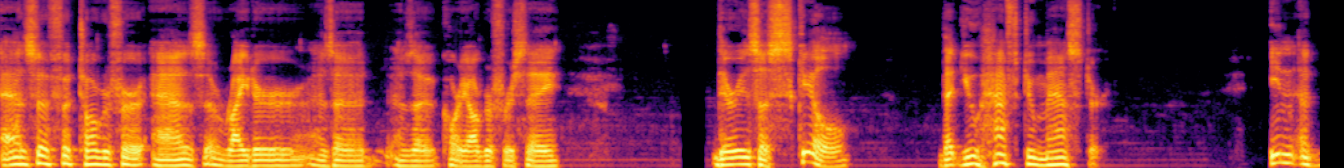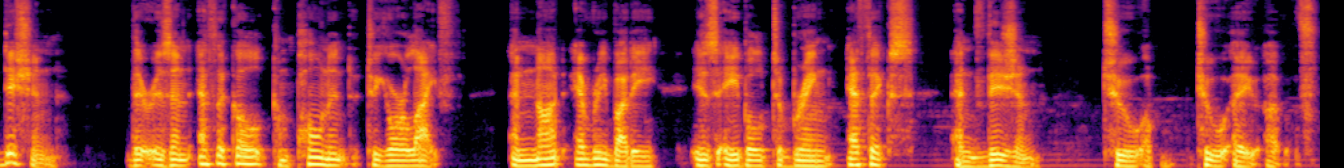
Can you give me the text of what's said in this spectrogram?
as a photographer, as a writer, as a as a choreographer, say, there is a skill that you have to master. In addition, there is an ethical component to your life, and not everybody is able to bring ethics and vision to a to a, a f-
